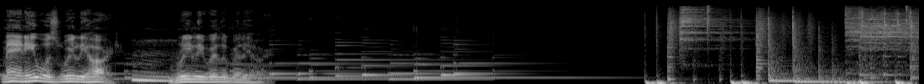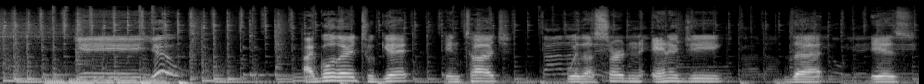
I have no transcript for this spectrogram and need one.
man, it was really hard. Mm. Really, really, really hard. I go there to get in touch with a certain energy that is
